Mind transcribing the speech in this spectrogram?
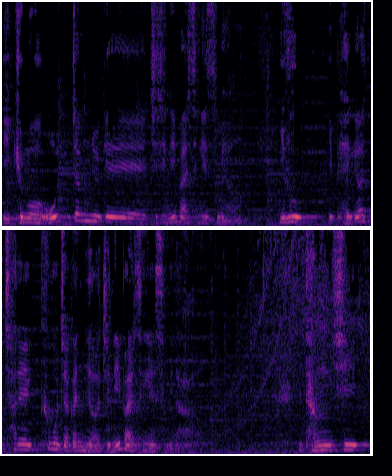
이 규모 5.6의 지진이 발생했으며 이후 100여 차례 크고 작은 여진이 발생했습니다. 당시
